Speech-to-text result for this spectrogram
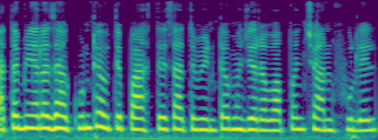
आता मी याला झाकून ठेवते पाच ते सात मिनटं म्हणजे रवा पण छान फुलेल.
